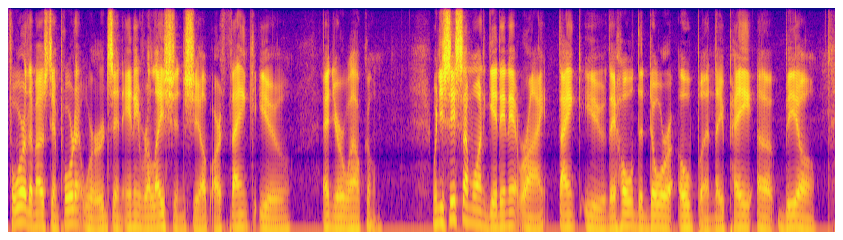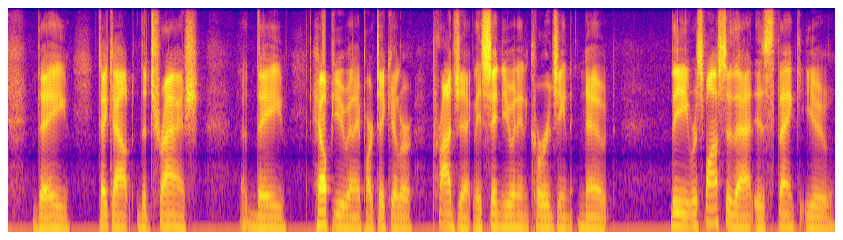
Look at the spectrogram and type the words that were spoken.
Four of the most important words in any relationship are thank you and you're welcome. When you see someone getting it right, thank you. They hold the door open, they pay a bill, they take out the trash, they help you in a particular project, they send you an encouraging note. The response to that is thank you.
